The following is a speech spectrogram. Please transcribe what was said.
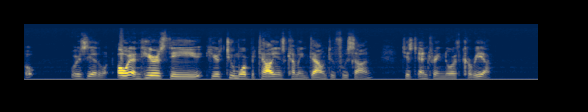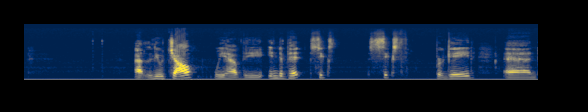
Oh, where's the other one? Oh, and here's the here's two more battalions coming down to Fusan, just entering North Korea. At Liuchao, we have the independent sixth sixth brigade and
